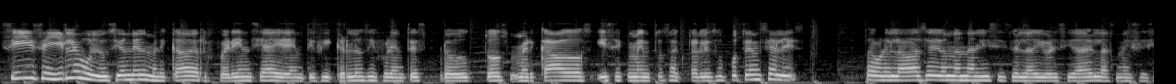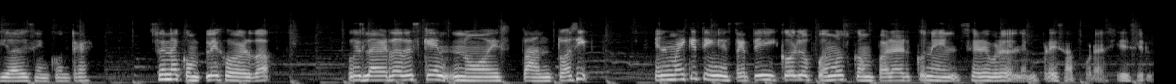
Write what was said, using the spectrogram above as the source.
Sí, seguir la evolución del mercado de referencia, identificar los diferentes productos, mercados y segmentos actuales o potenciales sobre la base de un análisis de la diversidad de las necesidades a encontrar. Suena complejo, ¿verdad? Pues la verdad es que no es tanto así. El marketing estratégico lo podemos comparar con el cerebro de la empresa, por así decirlo.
